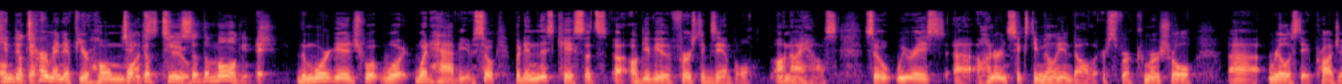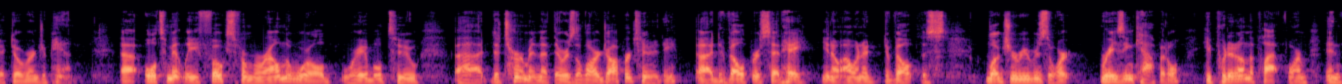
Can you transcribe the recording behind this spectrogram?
can okay. determine if your home take a piece to of the mortgage. The mortgage, what, what, what have you. So, but in this case, let's. Uh, I'll give you the first example on iHouse. So we raised uh, 160 million dollars for a commercial uh, real estate project over in Japan. Uh, ultimately, folks from around the world were able to uh, determine that there was a large opportunity. Uh, developers said, "Hey, you know, I want to develop this luxury resort." Raising capital, he put it on the platform, and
